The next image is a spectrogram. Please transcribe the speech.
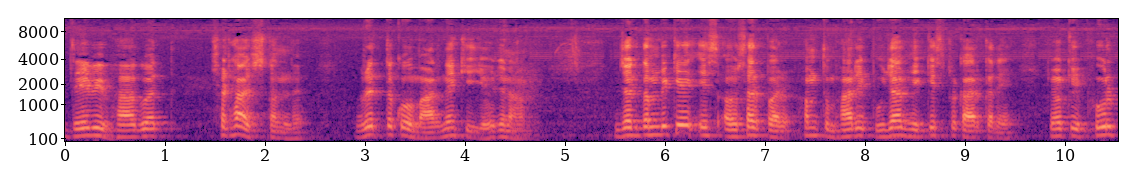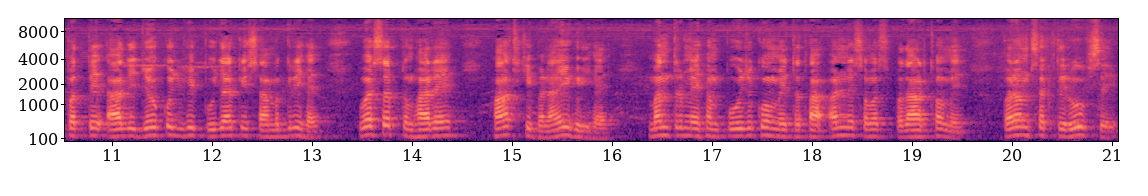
देवी भागवत, छठा स्कंध, वृत्त को मारने की योजना। जगदम्बिके, इस अवसर पर हम तुम्हारी पूजा भी किस प्रकार करें? क्योंकि फूल, पत्ते आदि जो कुछ भी पूजा की सामग्री है, वह सब तुम्हारे हाथ की बनाई हुई है। मंत्र में हम पूजकों में तथा अन्य समस्त पदार्थों में परम शक्ति रूप से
